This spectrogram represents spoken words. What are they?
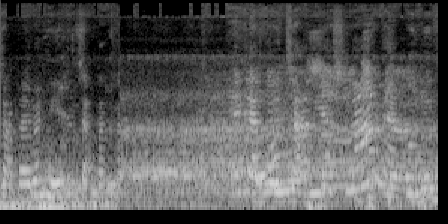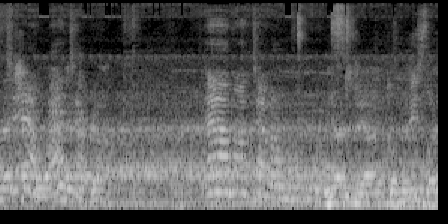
চাটা এবার নিয়ে এসে চাটা খা। এই দেখো চা নিয়ে আসলাম এখন হচ্ছে আমরা চা। এরা আমার চা নাও বিস্কুট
